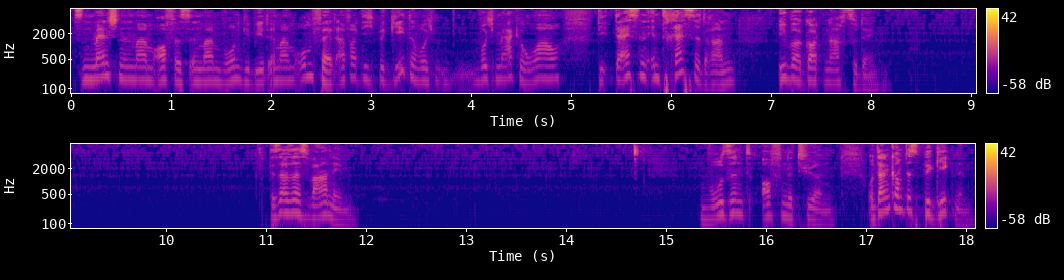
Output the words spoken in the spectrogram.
es sind Menschen in meinem Office, in meinem Wohngebiet, in meinem Umfeld, einfach die ich begegne, wo ich, wo ich merke, wow, die, da ist ein Interesse dran, über Gott nachzudenken. Das ist also das Wahrnehmen. Wo sind offene Türen? Und dann kommt das Begegnen.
